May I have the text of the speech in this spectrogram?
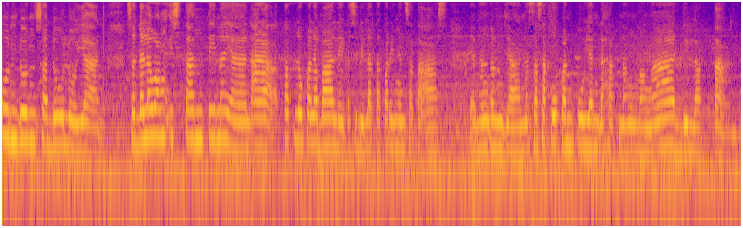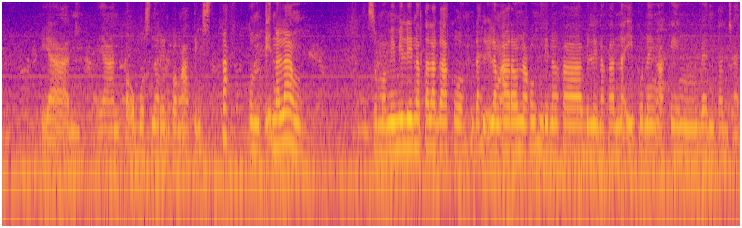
dun, dun sa dulo, yan sa dalawang istante na yan, ah, tatlo pala bali kasi dilata pa rin yan sa taas. Yan hanggang dyan. Nasasakupan po yan lahat ng mga dilata. Yan. Ayan. Paubos na rin po ang ating stock. Kunti na lang. So mamimili na talaga ako dahil ilang araw na akong hindi nakabili, naka naipon na yung aking benta dyan.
